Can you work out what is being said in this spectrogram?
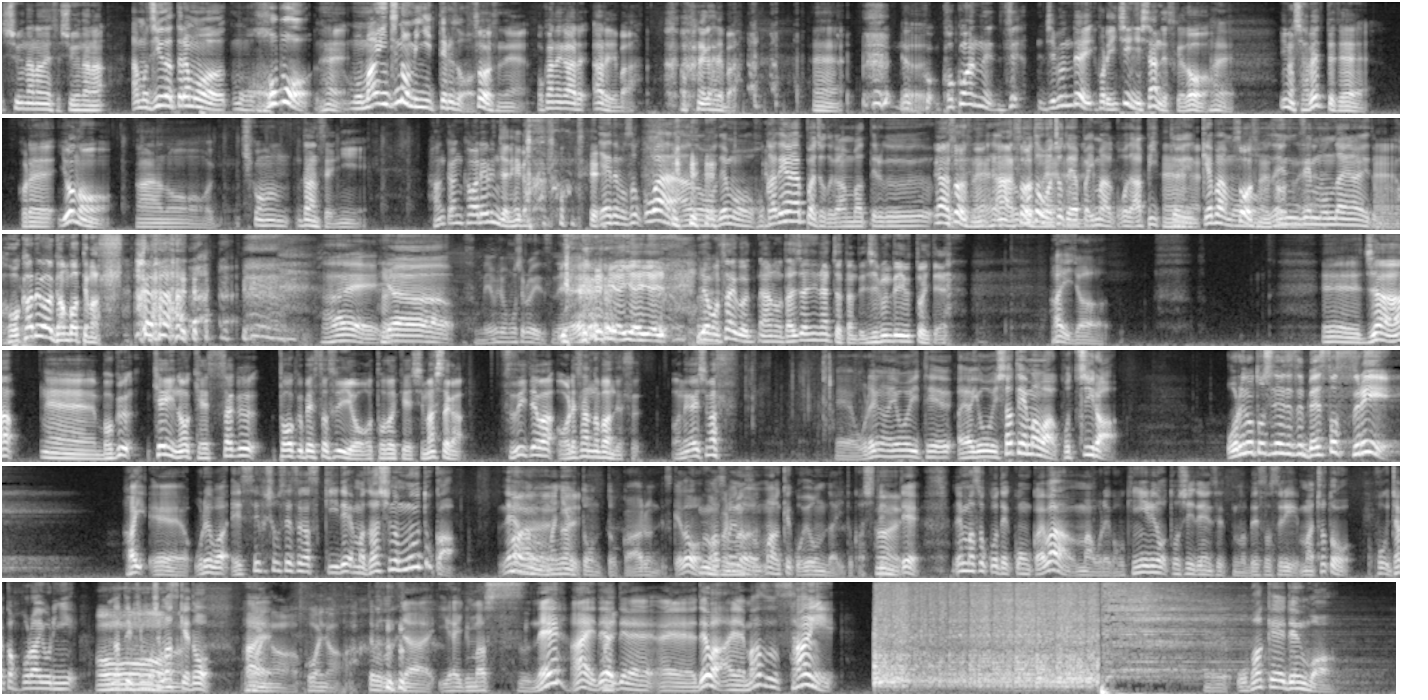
週7ですよ。週7あもう自由だったらもうもうほぼ、はいもう毎日飲みに行ってるぞ。そうですね。お金があれあれば。お金があれば。ええ。でこここはねぜ、自分でこれ1位にしたんですけど、はい。今喋ってて、これ、世の、あの、既婚男性に反感買われるんじゃねえかなと思って。いやでもそこはあの でも他ではやっぱちょっと頑張ってるいやそうですね。あそうですね。ことをちょっとやっぱ今ここでアピッといけばもそう全然問題ないと思います。他では頑張ってます。はい。いやーめちゃめちゃ面白いですね。いやいやいやいやいやもう最後あのダジャレになっちゃったんで自分で言っといて。はいじゃあ。えー、じゃあ、えー、僕 K の傑作トークベスト3をお届けしましたが続いては俺さんの番ですお願いしますえー俺が用意てあ用意したテーマはこちら。俺の都市伝説ベスト 3! はい、えー俺は SF 小説が好きで、まあ、雑誌のムーとか、ね、はいあの、まあ、はいニュートンとかあるんですけど、うんまあ、そういうのまあ、結構読んだりとかしていて、で、まあ、そこで今回は、まあ、俺がお気に入りの都市伝説のベスト3、まあ、ちょっと、ほ若干ホラー寄りになってる気もしますけど、はいい。怖な、怖いなということで、じゃあ、やりますね。はい。で、はいで、えーでは、えーまず3位。えーお化け電話。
